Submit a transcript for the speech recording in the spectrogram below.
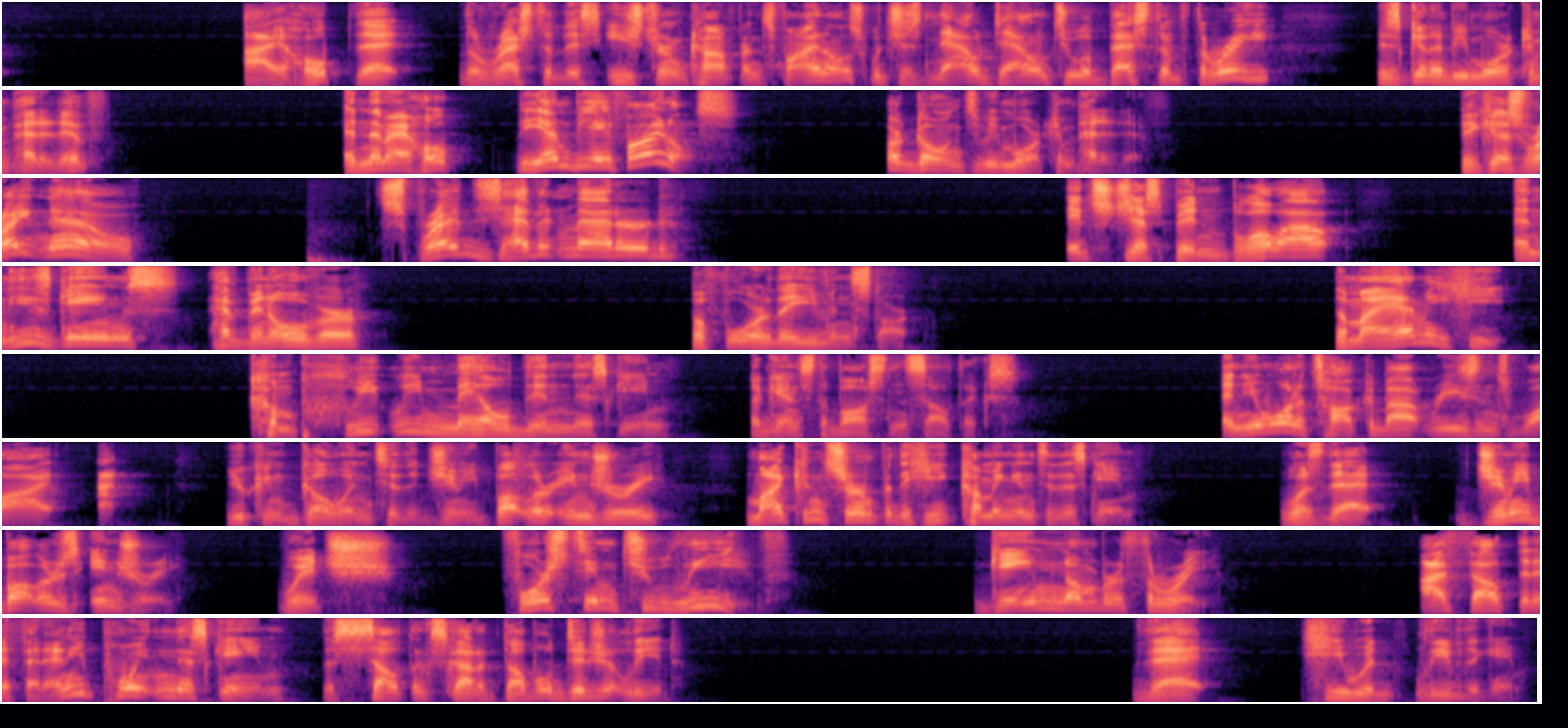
I hope that the rest of this Eastern Conference Finals, which is now down to a best of three, is going to be more competitive. And then I hope the NBA Finals are going to be more competitive. Because right now, spreads haven't mattered. It's just been blowout. And these games have been over before they even start. The Miami Heat completely mailed in this game against the Boston Celtics. And you want to talk about reasons why you can go into the Jimmy Butler injury. My concern for the Heat coming into this game was that Jimmy Butler's injury, which forced him to leave game number three, I felt that if at any point in this game the Celtics got a double digit lead, that he would leave the game.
